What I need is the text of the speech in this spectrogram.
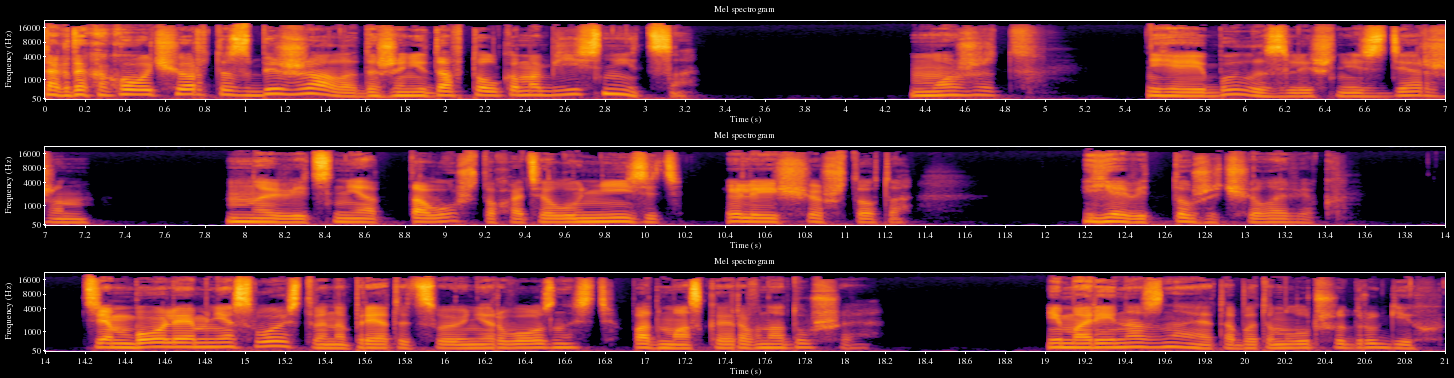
Тогда какого чёрта сбежала, даже не дав толком объясниться? Может, я и был излишне сдержан, но ведь не от того, что хотел унизить или еще что-то. Я ведь тоже человек. Тем более мне свойственно прятать свою нервозность под маской равнодушия. И Марина знает об этом лучше других.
